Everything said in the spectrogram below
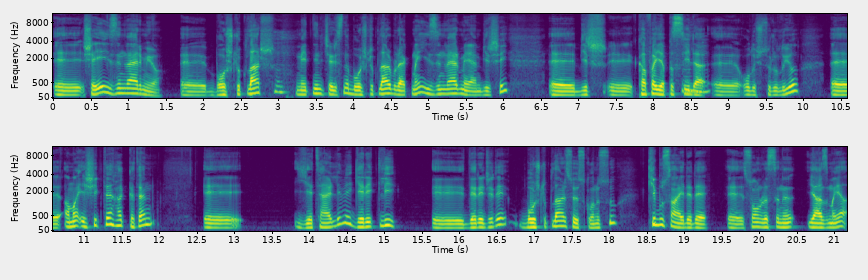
e, şeye izin vermiyor. E, boşluklar metnin içerisinde boşluklar bırakmaya izin vermeyen bir şey e, bir e, kafa yapısıyla e, oluşturuluyor. E, ama eşikte hakikaten e, yeterli ve gerekli e, derecede boşluklar söz konusu ki bu sayede de e, sonrasını yazmaya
